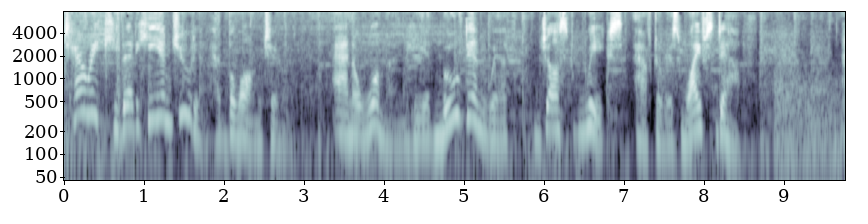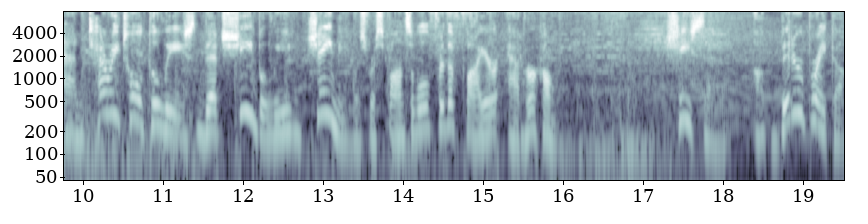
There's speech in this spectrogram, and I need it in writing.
Terry King that he and Judy had belonged to, and a woman he had moved in with just weeks after his wife's death. And Terry told police that she believed Jamie was responsible for the fire at her home. She said a bitter breakup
